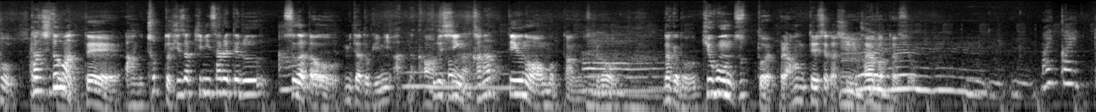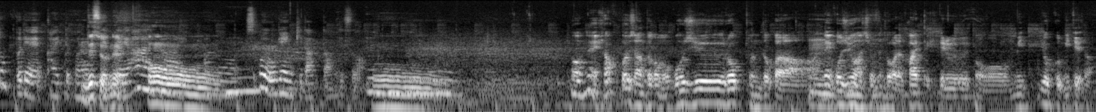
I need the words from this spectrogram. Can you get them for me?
そう立ち止まってあのちょっと膝気にされてる姿を見た時にあなんか苦しいんかなっていうのは思ったんですけどだ。けど基本ずっとやっぱり安定してたしうん。早かったですよ。うんうんうんうん毎回トップで帰ってこられててですよね。はいはい、すごいお元気だったんですわ。うんまあね、百歩さんとかも56分とか、ねうん58分とかで帰ってきてるのをみよく見てたんで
